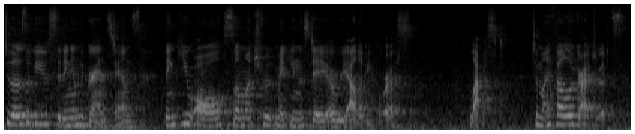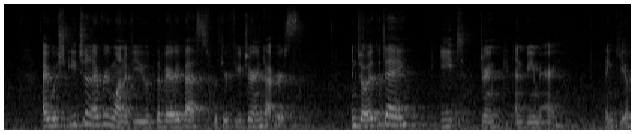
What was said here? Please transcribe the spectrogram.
To those of you sitting in the grandstands, thank you all so much for making this day a reality for us. Last, to my fellow graduates, I wish each and every one of you the very best with your future endeavors. Enjoy the day, eat, drink, and be merry. Thank you.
